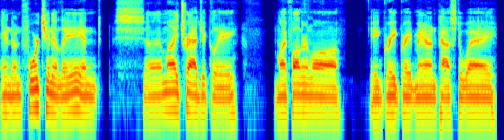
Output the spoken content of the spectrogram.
and unfortunately, and semi tragically, my father-in-law, a great great man, passed away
